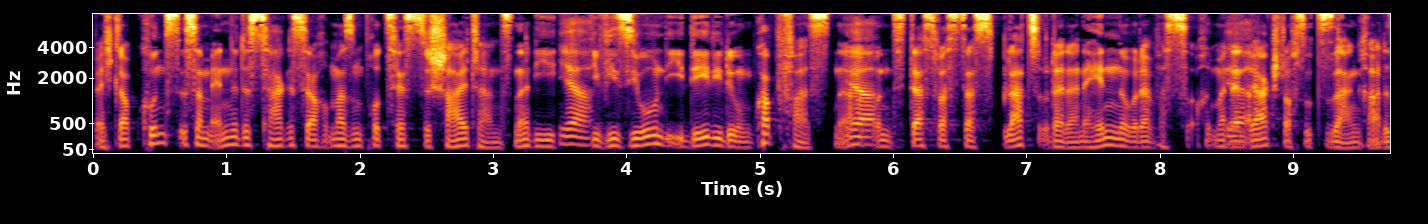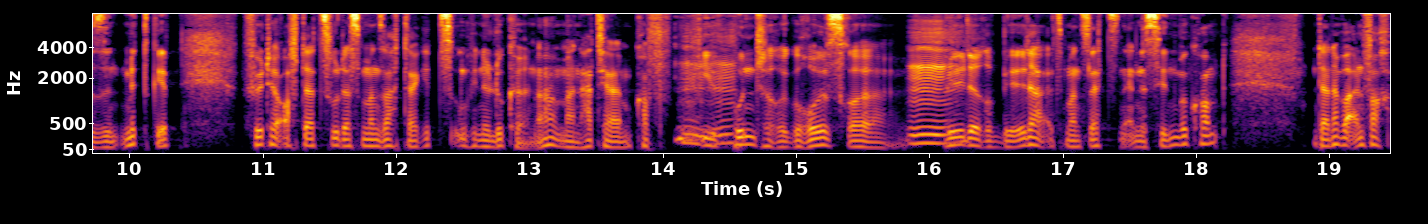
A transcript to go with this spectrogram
Weil ich glaube, Kunst ist am Ende des Tages ja auch immer so ein Prozess des Scheiterns. Ne? Die, ja. die Vision, die Idee, die du im Kopf hast ne? Ja. und das, was das Blatt oder deine Hände oder was auch immer dein Werkstoff sozusagen gerade sind, mitgibt, führt ja oft dazu, dass man sagt, da gibt es irgendwie eine Lücke. Ne? Man hat ja im Kopf mhm. viel buntere, größere, mhm. wildere Bilder, als man es letzten Endes hinbekommt. Und dann aber einfach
